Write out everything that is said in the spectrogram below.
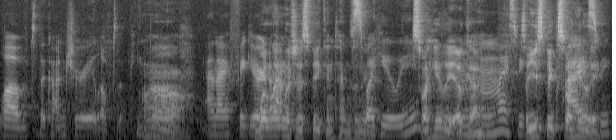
loved the country, I loved the people, Wow. and I figured. what language do you speak in Tanzania? Swahili. Swahili. Okay. Mhm, I speak, so you speak Swahili. I speak,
